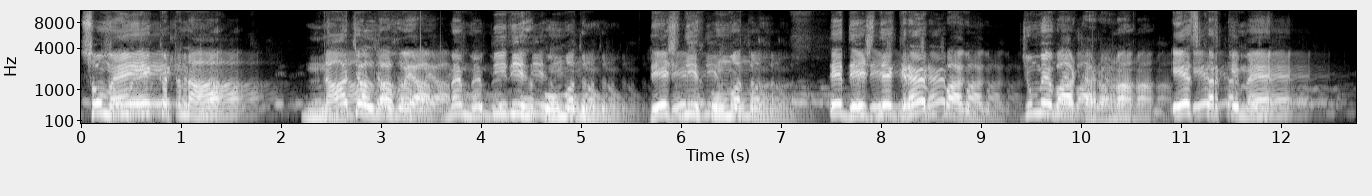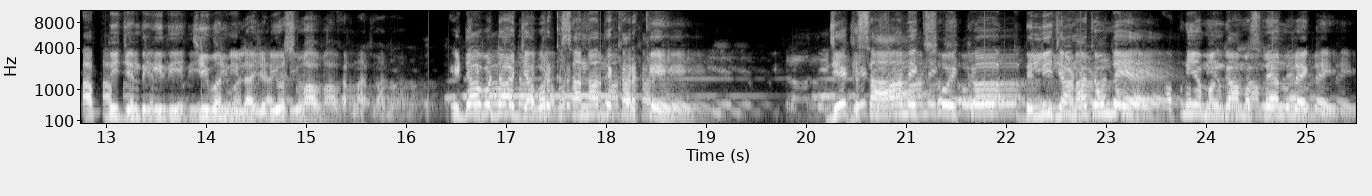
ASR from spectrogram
ਸੋ ਮੈਂ ਇਹ ਘਟਨਾ ਨਾ ਚੱਲਦਾ ਹੋਇਆ। ਮੈਂ ਮੋਦੀ ਦੀ ਹਕੂਮਤ ਨੂੰ ਦੇਸ਼ ਦੀ ਹਕੂਮਤ ਨੂੰ ਤੇ ਦੇਸ਼ ਦੇ ਗ੍ਰਹਿ ਵਿਭਾਗ ਨੂੰ ਜ਼ਿੰਮੇਵਾਰ ਠਹਿਰਾਉਣਾ। ਇਸ ਕਰਕੇ ਮੈਂ ਆਪਣੀ ਜ਼ਿੰਦਗੀ ਦੀ ਜੀਵਨ ਨੀਲਾ ਜਿਹੜੀ ਉਹ ਸਮਾਪਤ ਕਰਨਾ ਚਾਹੁੰਦਾ। ਏਡਾ ਵੱਡਾ ਜ਼ਬਰ ਕਿਸਾਨਾਂ ਤੇ ਕਰਕੇ ਜੇ ਕਿਸਾਨ 101 ਦਿੱਲੀ ਜਾਣਾ ਚਾਹੁੰਦੇ ਆ ਆਪਣੀਆਂ ਮੰਗਾਂ ਮਸਲਿਆਂ ਨੂੰ ਲੈ ਕੇ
